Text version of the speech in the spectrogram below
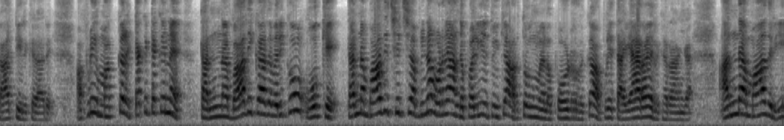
காட்டியிருக்கிறாரு. அப்படியே மக்கள் டக்கு டக்குன்னு தன்னை பாதிக்காத வரைக்கும் ஓகே தன்னை பாதிச்சிருச்சு அப்படின்னா உடனே அந்த பழியை தூக்கி அடுத்தவங்க மேல போடுறதுக்கு அப்படியே தயாரா இருக்கிறாங்க. அந்த மாதிரி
